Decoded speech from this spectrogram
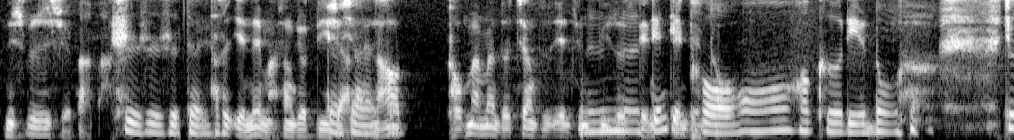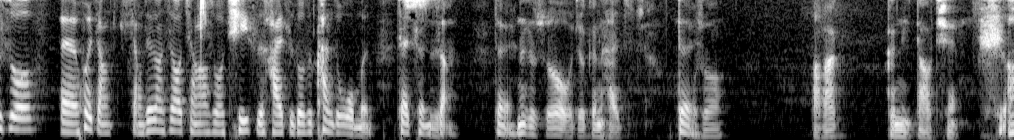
你是不是学爸爸？是是是，对，他的眼泪马上就滴下来，然后头慢慢的这样子，眼睛闭着点点点头哦，好可怜哦。就说，呃，会长讲这段时候强调说，其实孩子都是看着我们在成长，对，那个时候我就跟孩子讲，对。我说：“爸爸跟你道歉，是啊，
